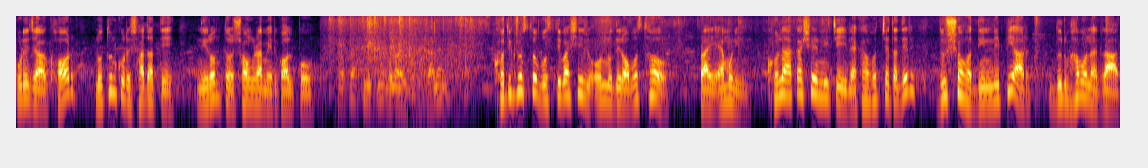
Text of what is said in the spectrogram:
পুড়ে যাওয়া ঘর নতুন করে সাজাতে নিরন্তর সংগ্রামের গল্প। ক্ষতিগ্রস্ত বস্তিবাসীর অন্যদের অবস্থাও প্রায় এমনই। খোলা আকাশের নিচেই লেখা হচ্ছে তাদের দুঃসহ দিনলিপি আর দুর্ভাবনার রাত।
